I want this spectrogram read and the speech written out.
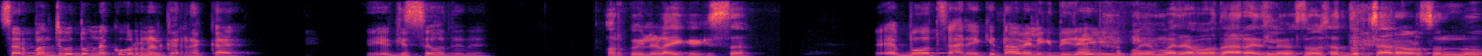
सरपंच को तुमने कॉर्नर कर रखा है। ये किस्से होते थे। और कोई लड़ाई का किस्सा? बहुत सारे किताबें लिख दी जाएगी। मुझे मज़ा बहुत आ रहा है इसलिए मैं सोचा दो चार और सुन लू।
